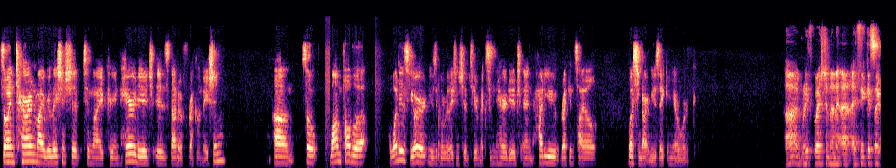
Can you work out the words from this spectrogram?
so, in turn, my relationship to my Korean heritage is that of reclamation. Um, so, Juan Pablo, what is your musical relationship to your Mexican heritage, and how do you reconcile Western art music in your work? Ah, great question. And I, I think it's a,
